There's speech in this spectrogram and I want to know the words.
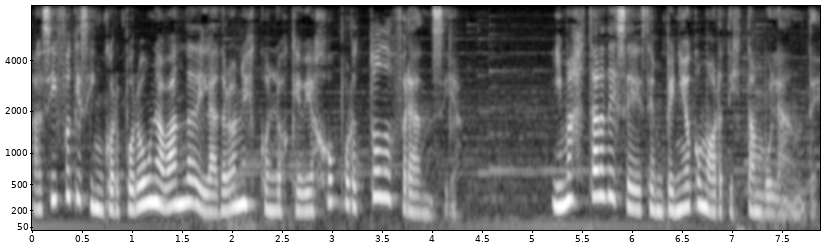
Así fue que se incorporó una banda de ladrones con los que viajó por toda Francia, y más tarde se desempeñó como artista ambulante.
